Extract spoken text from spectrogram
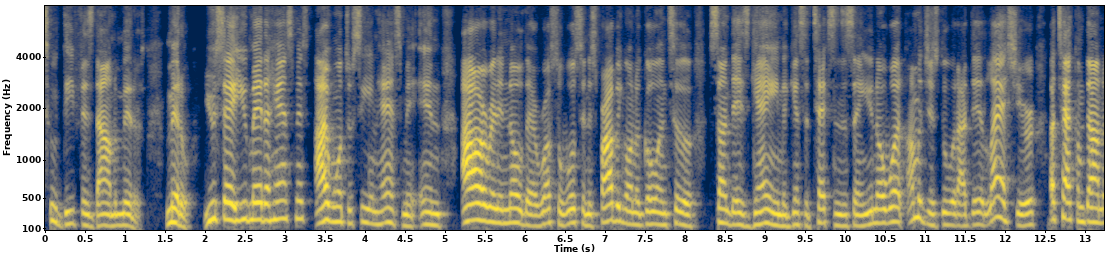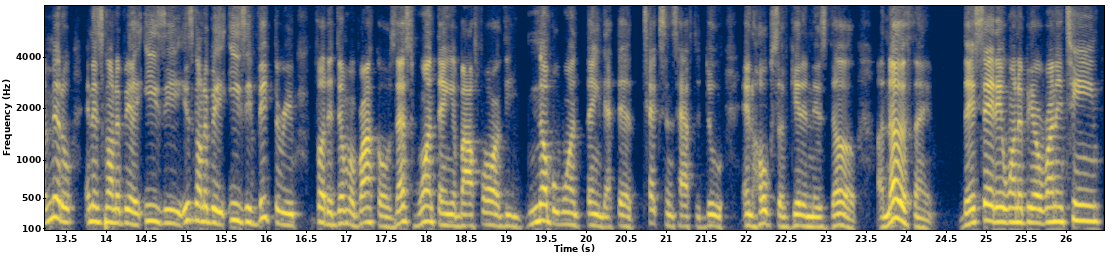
2 defense down the middle. Middle. You say you made enhancements. I want to see enhancement, and I already know that Russell Wilson is probably going to go into Sunday's game against the Texans and saying, "You know what? I'm gonna just do what I did last year, attack them down the middle, and it's going to be an easy. It's going to be an easy victory for the Denver Broncos. That's one thing about far the number one thing that the Texans have to do in hopes of getting this dub. Another thing." They say they want to be a running team.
